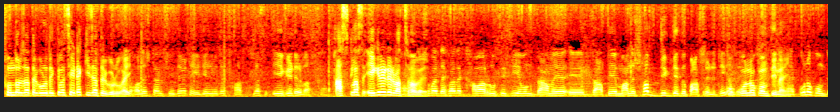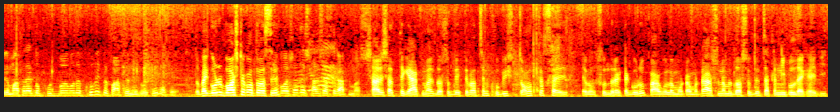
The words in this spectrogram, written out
সুন্দর জাতের গরু দেখতে পাচ্ছি। এটা কি জাতের গরু ভাই? হলস্টাইন ফ্রিজের একটা এডিএল ভিতরে ফার্স্ট ক্লাস এ গ্রেডের বাচ্চা। ফার্স্ট ক্লাস এ গ্রেডের বাচ্চা হবে। সবাই দেখা যায় খাওয়ার রুচিচি এবং দামে জাতে মানে সব দিক দিয়ে একদম পার্সেন্ট ঠিক আছে? কোনো কমতি নাই। হ্যাঁ, কোনো কমতে নেই। মাথার একদম ফুটবলের মধ্যে খুবই একটা পার্সেন্ট গরু ঠিক আছে? তো ভাই গরুর বয়সটা কত আছে? বয়স আছে সাড়ে সাত থেকে আট মাস। সাড়ে সাত থেকে আট মাস। দর্শক দেখতে পাচ্ছেন খুবই চমৎকার সাইজ এবং সুন্দর একটা গরু। পাগুলো মোটা মোটা আসুন আমরা দর্শকদের চারটা নিপুল দেখাই দিই।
